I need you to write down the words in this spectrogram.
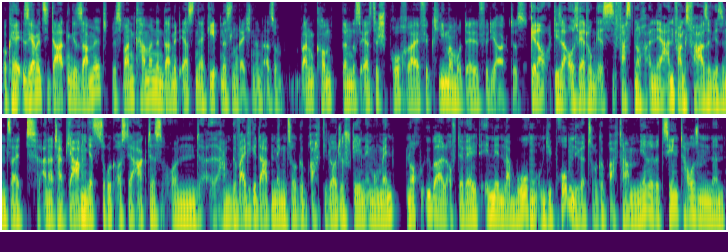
Okay, Sie haben jetzt die Daten gesammelt. Bis wann kann man denn da mit ersten Ergebnissen rechnen? Also wann kommt dann das erste spruchreife Klimamodell für die Arktis? Genau, diese Auswertung ist fast noch an der Anfangsphase. Wir sind seit anderthalb Jahren jetzt zurück aus der Arktis und äh, haben gewaltige Datenmengen zurückgebracht. Die Leute stehen im Moment noch überall auf der Welt in den Laboren, um die Proben, die wir zurückgebracht haben, mehrere Zehntausenden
